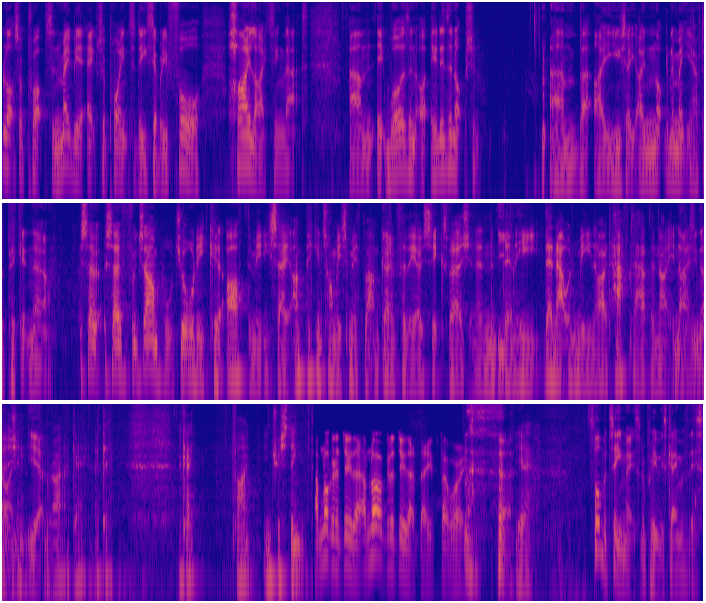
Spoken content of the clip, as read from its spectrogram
lots of props and maybe an extra point to DCW for highlighting that. Um, it was an it is an option, um, but I you say I'm not going to make you have to pick it now. So, so for example, Geordie could after me say, "I'm picking Tommy Smith, but I'm going for the 06 version," and then he then that would mean I'd have to have the 99, 99, version. yeah. Right. Okay. Okay. Okay. Fine. Interesting. I'm not going to do that. I'm not going to do that, Dave. Don't worry. Yeah. Former teammates in a previous game of this.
